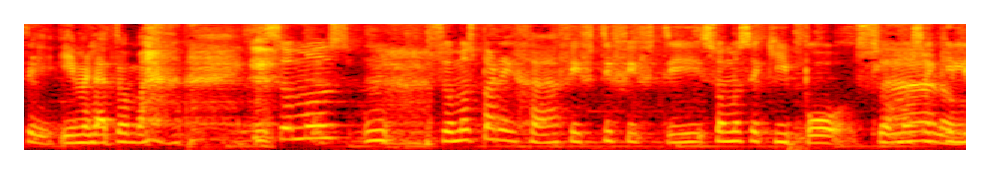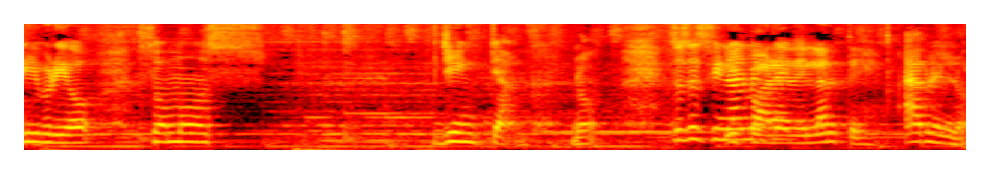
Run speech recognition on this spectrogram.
Sí, y me la toma. Y somos, mm, somos pareja 50-50, somos equipo, somos Claro. equilibrio, somos yin yang, ¿no? Entonces y finalmente para adelante. háblenlo,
